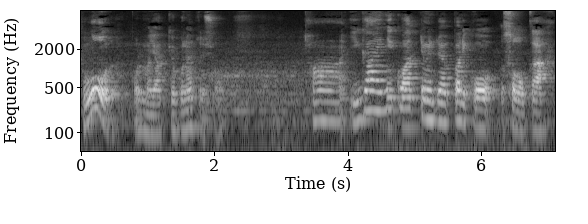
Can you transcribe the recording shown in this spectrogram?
クオール。これも薬局のやつでしょ。はあ意外にこうやって見るとやっぱりこうそうか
